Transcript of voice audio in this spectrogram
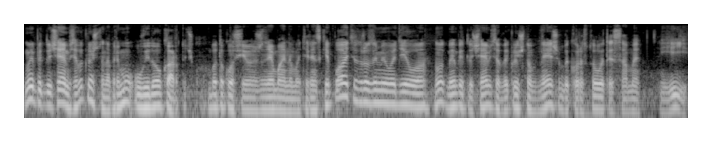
Ми підключаємося виключно напряму у відеокарточку, бо також є HDMI на материнській платі, зрозуміло діло. Ну, от Ми підключаємося виключно в неї, щоб використовувати саме її.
